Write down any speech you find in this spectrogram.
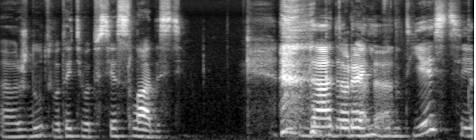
э, ждут вот эти вот все сладости да, которые да, да, они будут есть. И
